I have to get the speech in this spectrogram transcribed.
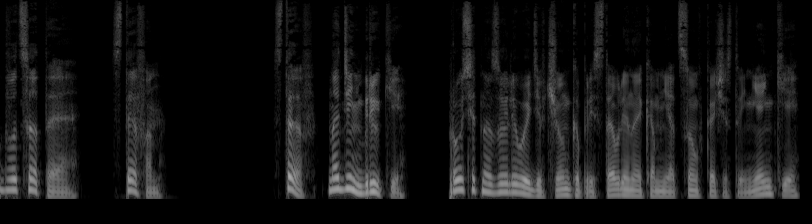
20. Стефан. «Стеф, надень брюки», — просит назойливая девчонка, представленная ко мне отцом в качестве няньки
